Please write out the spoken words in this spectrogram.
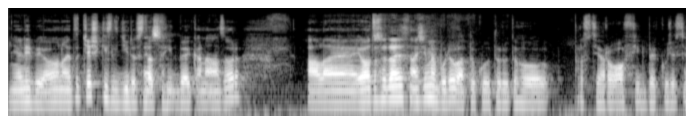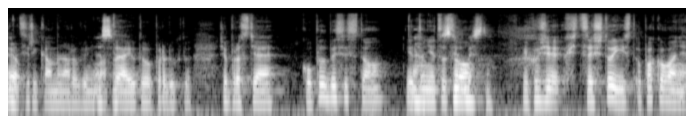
měli by, jo. No je to těžký z lidí dostat Jasně. feedback a názor, ale jo, to se tady snažíme budovat, tu kulturu toho prostě raw feedbacku, že si jo. věci říkáme na rovinu Jasně. a to je i u toho produktu. Že prostě koupil by si to, je to jo, něco, co... Jakože chceš to jíst opakovaně,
